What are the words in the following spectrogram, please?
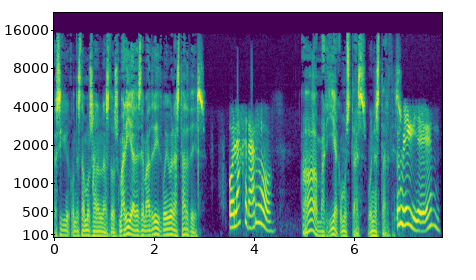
así que contestamos a las dos. María, desde Madrid, muy buenas tardes. Hola Gerardo, Ah, María, ¿cómo estás? Buenas tardes. muy bien.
